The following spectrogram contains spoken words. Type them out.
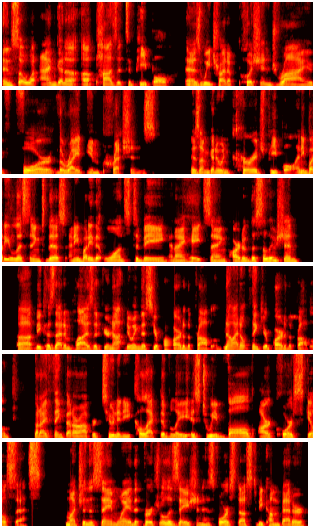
And so what I'm going to uh, posit to people as we try to push and drive for the right impressions is I'm going to encourage people, anybody listening to this, anybody that wants to be, and I hate saying part of the solution, uh, because that implies that if you're not doing this, you're part of the problem. No, I don't think you're part of the problem, but I think that our opportunity collectively is to evolve our core skill sets, much in the same way that virtualization has forced us to become better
